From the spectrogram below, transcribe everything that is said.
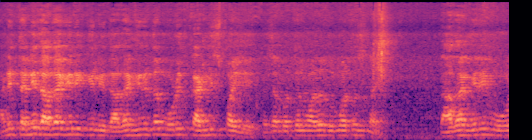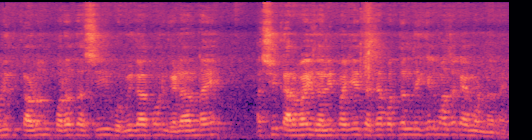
आणि त्यांनी दादागिरी केली. दादागिरी तर मोडीत काढलीच पाहिजे. त्याच्याबद्दल माझं दुमतच नाही. दादागिरी मोडीत काढून परत अशी भूमिका कोण घेणार नाही अशी कारवाई झाली पाहिजे. त्याच्याबद्दल देखील माझं काय म्हणणं नाही.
